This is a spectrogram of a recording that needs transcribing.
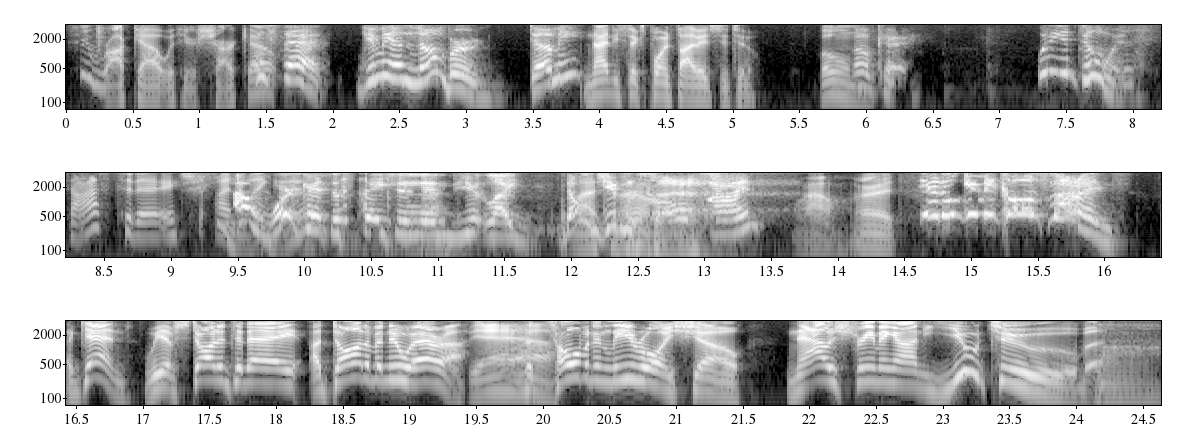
say rock out with your shark out. What's that? Give me a number, dummy. 96.5 HD2. Boom. Okay. What are you doing? The sass today. I I work it. at the station and you like don't Lash give me around. call signs. Wow. All right. Yeah, don't give me call signs. Again, we have started today a dawn of a new era. Yeah. The Tobin and Leroy Show, now streaming on YouTube. Oh,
